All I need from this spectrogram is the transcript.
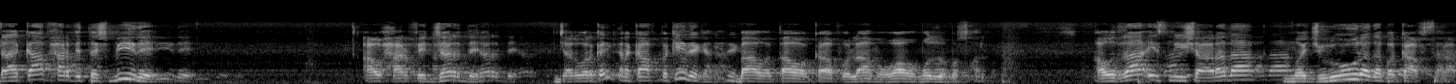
دا کاف حرف تشبیه دی او حرف جر دی جر ور کوي کنه کاف پکې دی کنه با او تا او کاف او لام او واو مز مصحل او ذا اسم اشاره دا مجرور ده په کاف سره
